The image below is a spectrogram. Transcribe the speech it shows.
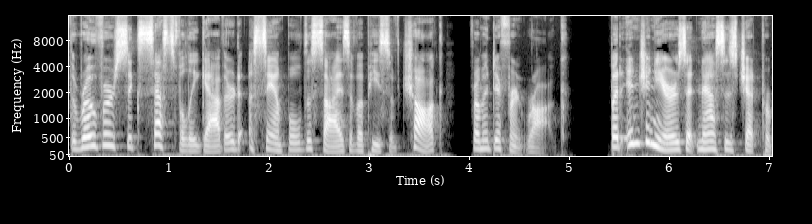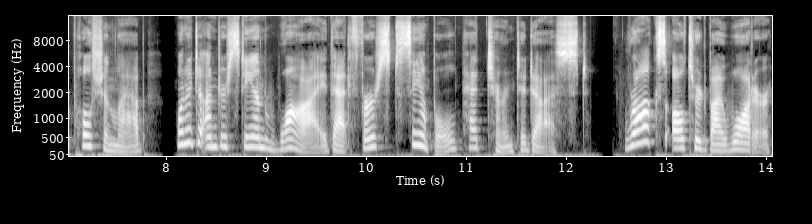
the rover successfully gathered a sample the size of a piece of chalk from a different rock. But engineers at NASA's Jet Propulsion Lab wanted to understand why that first sample had turned to dust. Rocks altered by water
